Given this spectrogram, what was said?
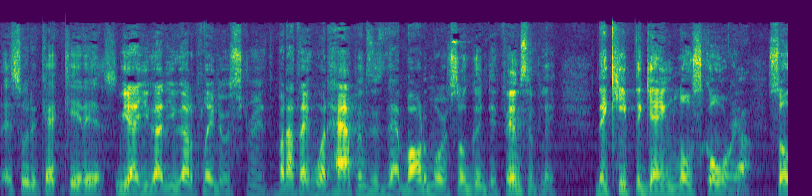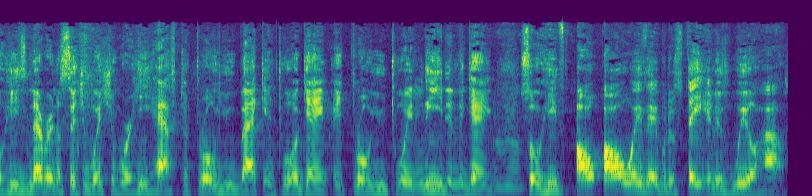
That's who the kid is. Yeah, you got you got to play to his strength. But I think what happens is that Baltimore is so good defensively they keep the game low scoring. Yeah. So he's never in a situation where he has to throw you back into a game and throw you to a lead in the game. Mm-hmm. So he's al- always able to stay in his wheelhouse.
